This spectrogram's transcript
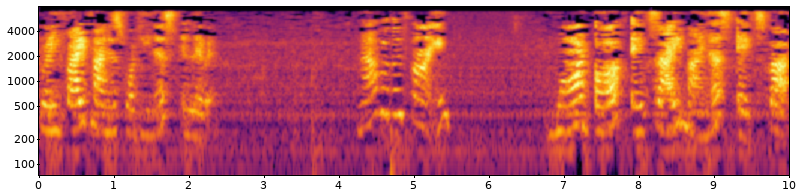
25 minus 14 is 11. Now we will find mod of xi minus x bar.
